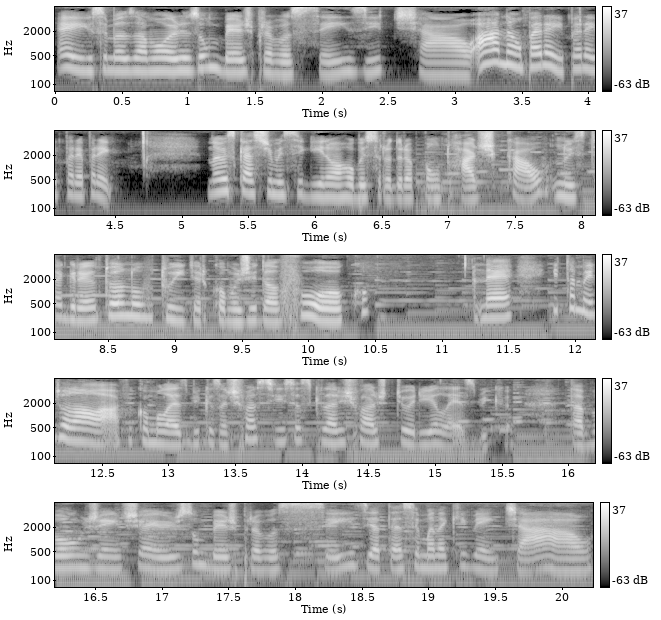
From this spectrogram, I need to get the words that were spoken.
É isso, meus amores. Um beijo para vocês e tchau. Ah, não, peraí, peraí, peraí, peraí. Não esquece de me seguir no arroba historiadora.radical no Instagram, tô no Twitter como Gida Fuoco, né? E também tô na LAF como Lésbicas Antifascistas, que lá a gente fala de teoria lésbica. Tá bom, gente? É isso, um beijo para vocês e até semana que vem. Tchau!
